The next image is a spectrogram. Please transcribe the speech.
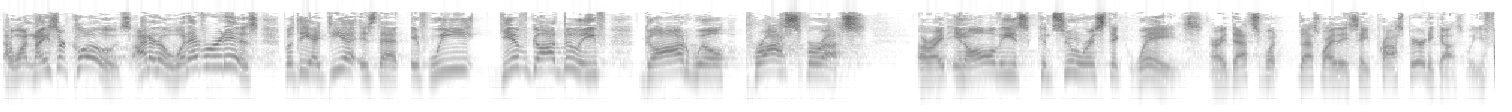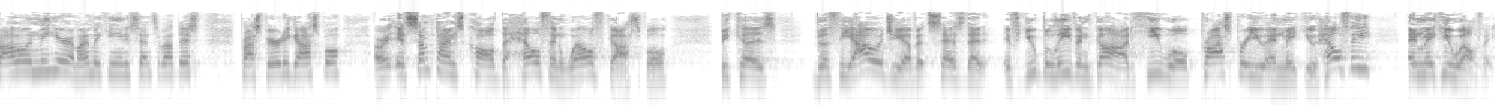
I want nicer clothes. I don't know, whatever it is. But the idea is that if we give God belief, God will prosper us all right, in all these consumeristic ways. All right, that's what that's why they say prosperity gospel. You following me here? Am I making any sense about this? Prosperity gospel? All right, it's sometimes called the health and wealth gospel because the theology of it says that if you believe in God, he will prosper you and make you healthy and make you wealthy.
